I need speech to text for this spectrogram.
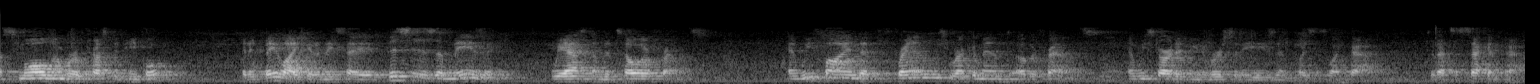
a small number of trusted people, and if they like it and they say, this is amazing, we ask them to tell their friends. And we find that friends recommend other friends. And we start at universities and places like that. So that's a second path.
